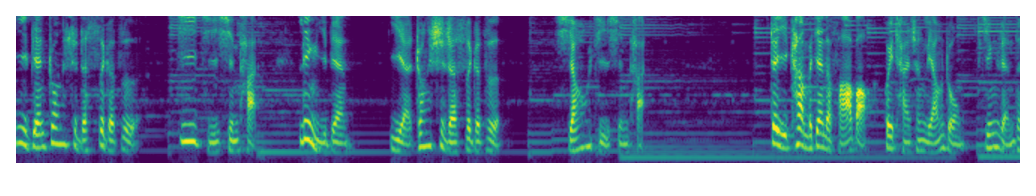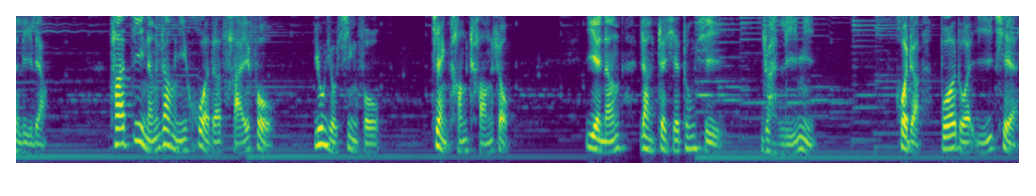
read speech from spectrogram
一边装饰着四个字“积极心态”，另一边也装饰着四个字“消极心态”。这一看不见的法宝会产生两种惊人的力量，它既能让你获得财富、拥有幸福、健康长寿。也能让这些东西远离你，或者剥夺一切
